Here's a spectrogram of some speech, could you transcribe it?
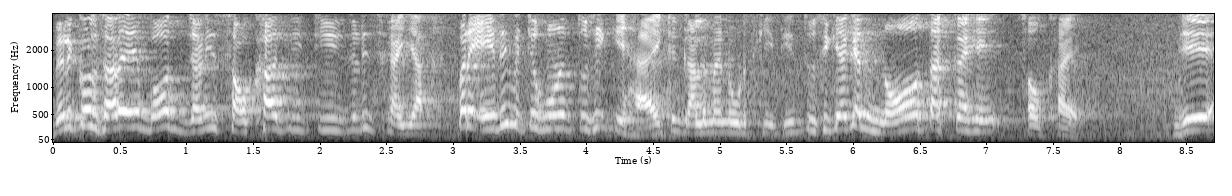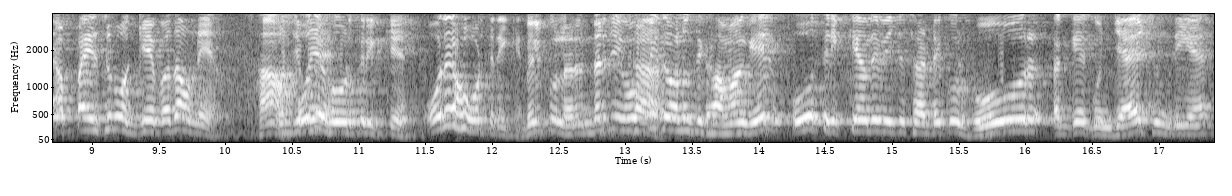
ਬਿਲਕੁਲ ਸਰ ਇਹ ਬਹੁਤ ਜਾਨੀ ਸੌਖਾ ਜੀ ਚੀਜ਼ ਜਿਹੜੀ ਸਿਖਾਈ ਆ। ਪਰ ਇਹਦੇ ਵਿੱਚ ਹੁਣ ਤੁਸੀਂ ਕਿਹਾ ਇੱਕ ਗੱਲ ਮੈਂ ਨੋਟਿਸ ਕੀਤੀ ਤੁਸੀਂ ਕਿਹਾ ਕਿ 9 ਤੱਕ ਇਹ ਸੌਖਾ ਹੈ। ਜੇ ਆਪਾਂ ਇਸ ਨੂੰ ਅੱਗੇ ਵਧਾਉਨੇ ਆ ਹਾਂ ਉਹਦੇ ਹੋਰ ਤਰੀਕੇ ਆ ਉਹਦੇ ਹੋਰ ਤਰੀਕੇ ਬਿਲਕੁਲ ਹਰਿੰਦਰ ਜੀ ਉਹ। ਵੀ ਤੁਹਾਨੂੰ ਸਿਖਾਵਾਂਗੇ। ਉਹ ਤਰੀਕਿਆਂ ਦੇ ਵਿੱਚ ਸਾਡੇ ਕੋਲ ਹੋਰ ਅੱਗੇ ਗੁੰਜਾਇਸ਼ ਹੁੰਦੀ ਹੈ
